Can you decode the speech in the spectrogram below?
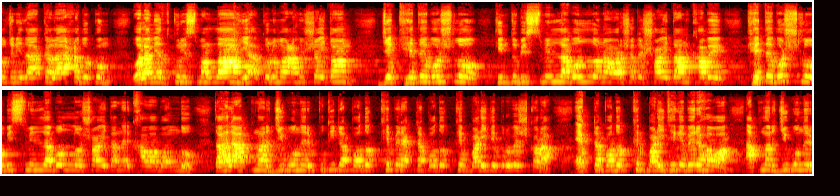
বলছেন শাইতান যে খেতে বসল, কিন্তু বিসমিল্লাহ বলল না, ওর সাথে শয়তান খাবে। খেতে বসল, বিসমিল্লাহ বলল, শয়তানের খাওয়া বন্ধ। তাহলে আপনার জীবনের প্রতিটা পদক্ষেপের একটা পদক্ষেপ বাড়িতে প্রবেশ করা, একটা পদক্ষেপ বাড়ি থেকে বের হওয়া, আপনার জীবনের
